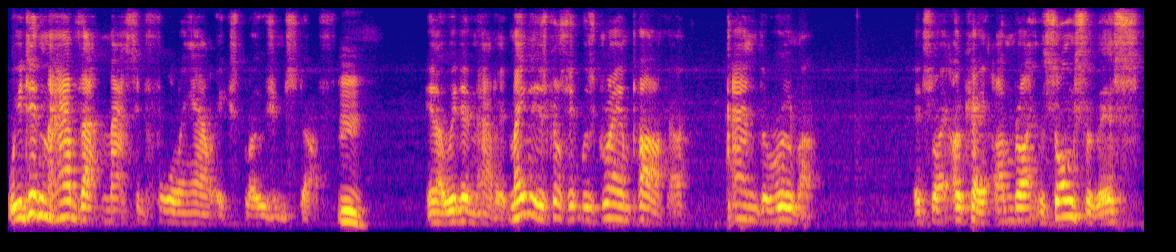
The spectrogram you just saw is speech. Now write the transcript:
We didn't have that massive falling out explosion stuff. Mm. You know, we didn't have it. Maybe it's because it was Graham Parker and the rumor. It's like, okay, I'm writing the songs for this,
